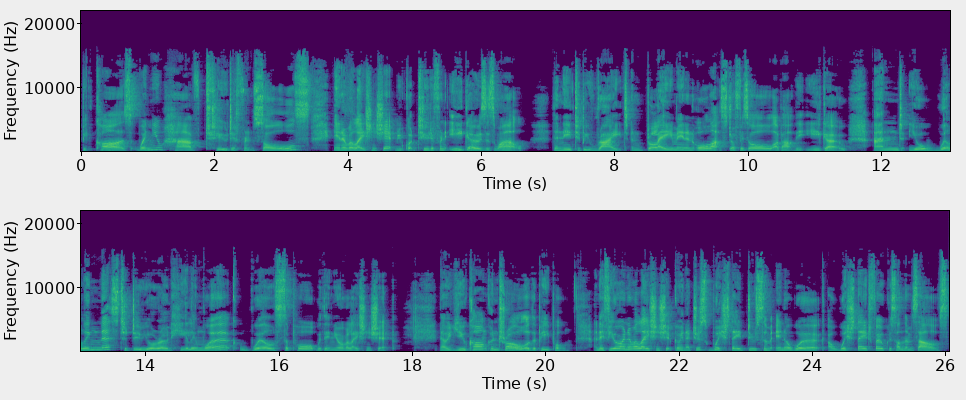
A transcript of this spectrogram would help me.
Because when you have two different souls in a relationship, you've got two different egos as well. The need to be right and blaming and all that stuff is all about the ego. And your willingness to do your own healing work will support within your relationship. Now, you can't control other people. And if you're in a relationship going, I just wish they'd do some inner work, I wish they'd focus on themselves,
